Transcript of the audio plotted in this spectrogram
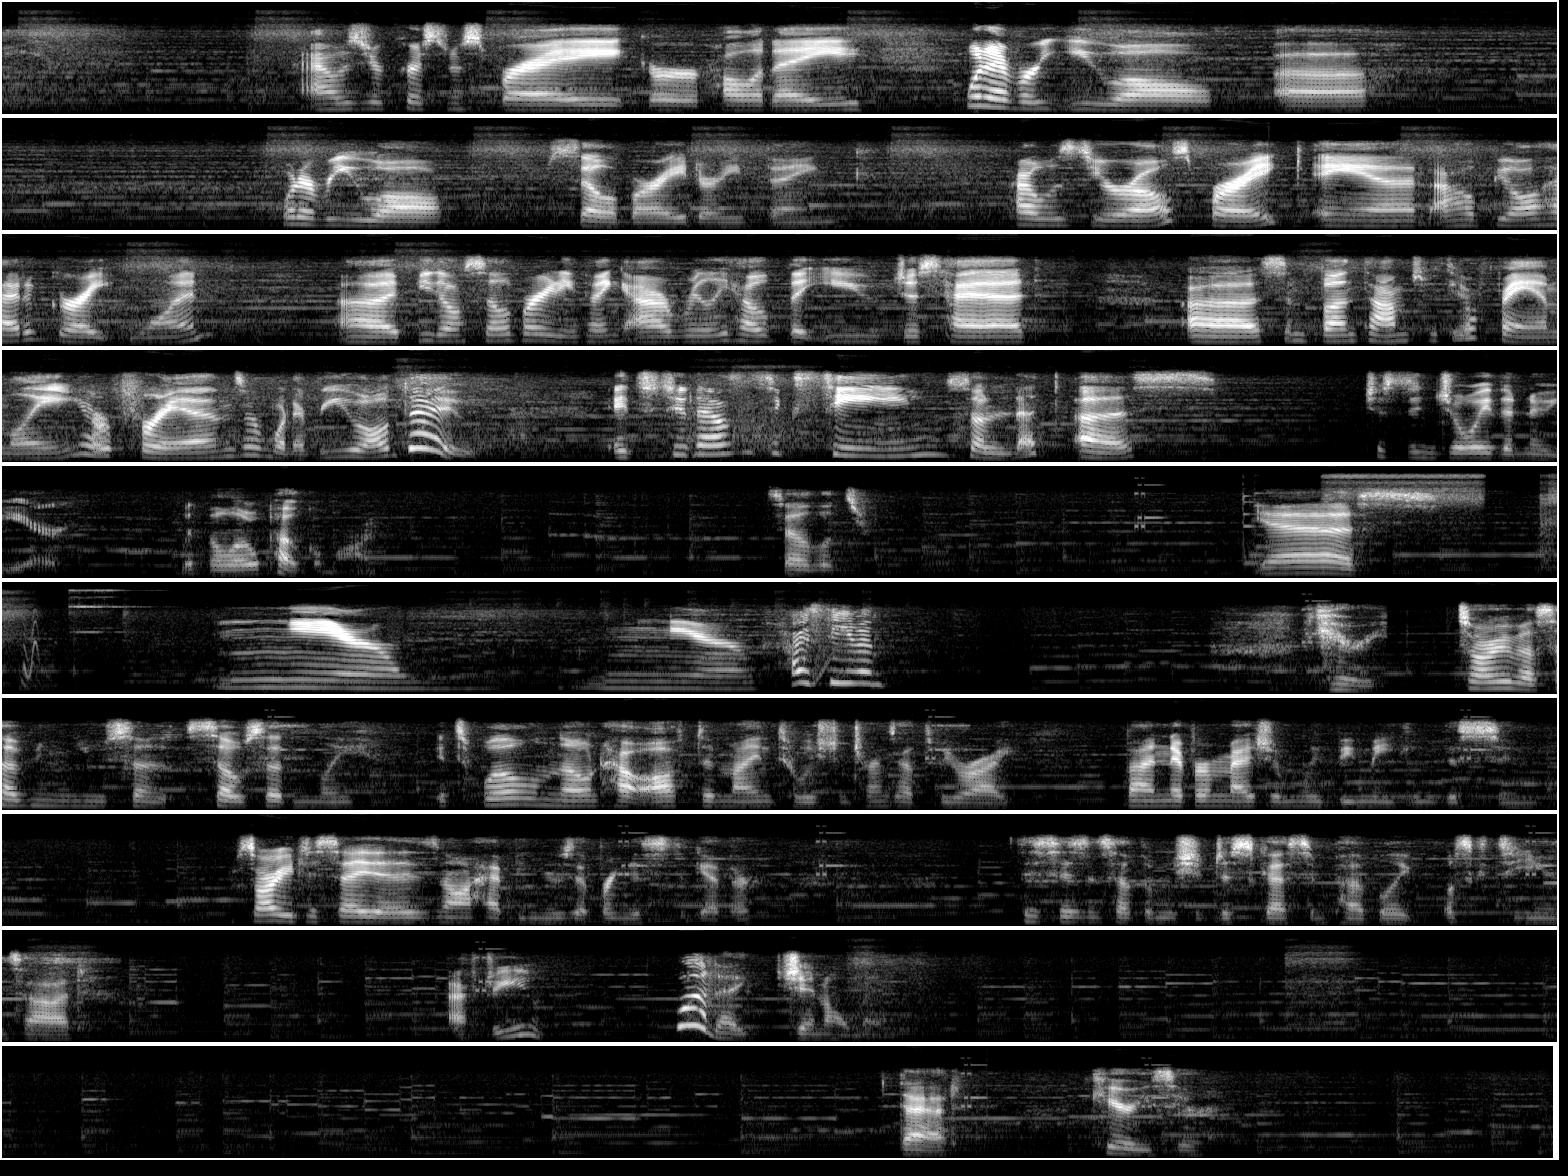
How was your Christmas break or holiday? Whatever you all, uh, whatever you all celebrate or anything. How was your all's break? And I hope you all had a great one. Uh, if you don't celebrate anything, I really hope that you just had uh, some fun times with your family or friends or whatever you all do. It's 2016, so let us just enjoy the new year with a little Pokemon. So let's. Yes. Meow. Meow. Hi, Steven. Carrie, sorry about summoning you so, so suddenly. It's well known how often my intuition turns out to be right, but I never imagined we'd be meeting this soon. Sorry to say that it's not happy news that brings us together. This isn't something we should discuss in public. Let's continue inside. After you. What a gentleman. Dad, Kiri's here.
